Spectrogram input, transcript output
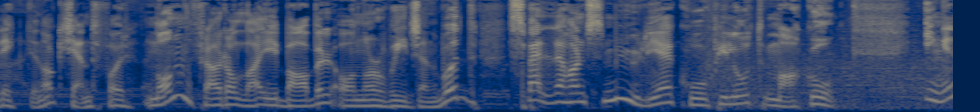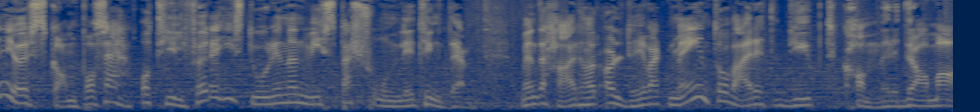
riktignok kjent for noen fra rolla i Babel og Norwegian Wood, spiller hans mulige kopilot Mako. Ingen gjør skam på seg og tilfører historien en viss personlig tyngde, men det her har aldri vært meint å være et dypt kammerdrama.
